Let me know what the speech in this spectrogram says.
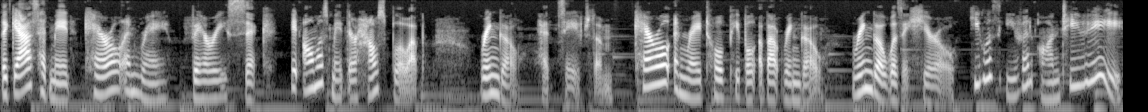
The gas had made Carol and Ray very sick. It almost made their house blow up. Ringo had saved them. Carol and Ray told people about Ringo. Ringo was a hero. He was even on TV.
